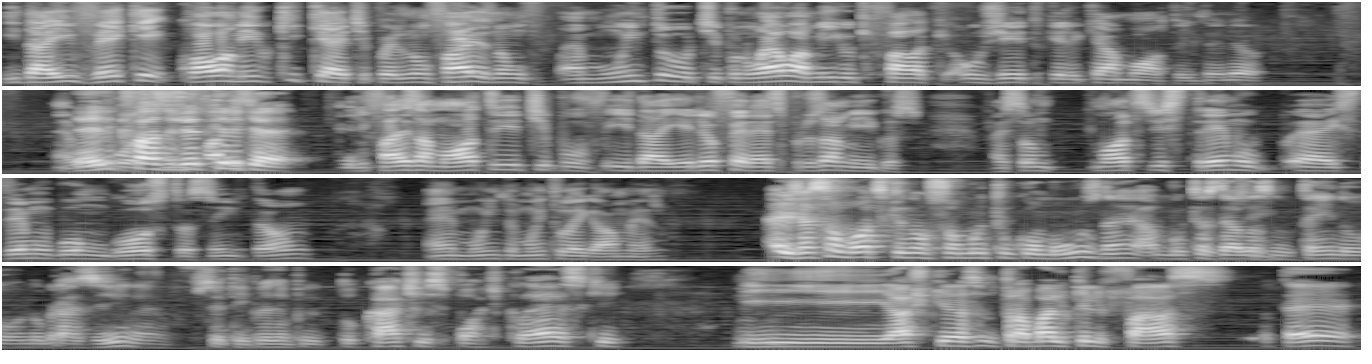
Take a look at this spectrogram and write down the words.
e daí vê que, qual amigo que quer. Tipo, ele não faz, não é muito, tipo, não é o amigo que fala o jeito que ele quer a moto, entendeu? É ele oposto, que faz o jeito faz, que ele quer. Ele faz a moto e, tipo, e daí ele oferece para os amigos. Mas são motos de extremo, é, extremo bom gosto, assim, então é muito, muito legal mesmo. É, já são motos que não são muito comuns, né? Muitas delas Sim. não tem no, no Brasil, né? Você tem, por exemplo, Ducati Sport Classic. Uhum. E acho que o trabalho que ele faz até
